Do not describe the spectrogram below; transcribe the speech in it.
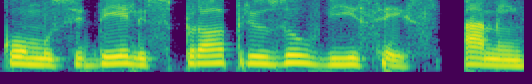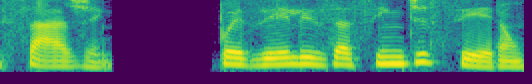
como se deles próprios ouvisseis, a mensagem. Pois eles assim disseram.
